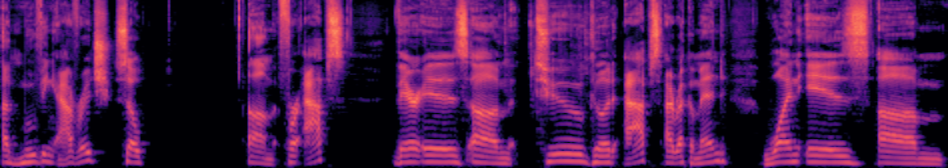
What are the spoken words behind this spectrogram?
a moving average. So, um, for apps, there is um, two good apps I recommend. One is um,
